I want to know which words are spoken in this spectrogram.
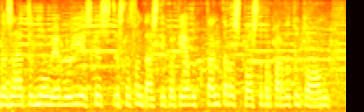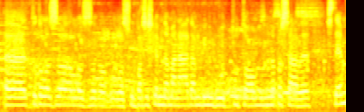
Doncs ha anat tot molt bé avui, és que ha estat fantàstic perquè hi ha hagut tanta resposta per part de tothom, eh, totes les, les, les comparses que hem demanat han vingut, tothom, una passada. Estem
